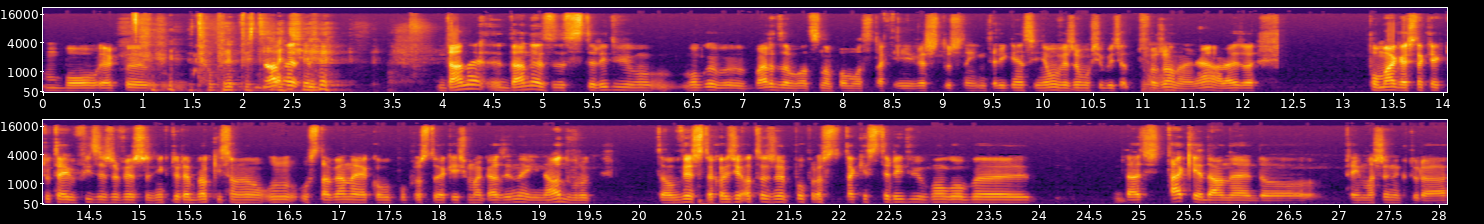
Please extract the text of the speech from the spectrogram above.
Bo jakby. Dobre pytanie. Dane, dane, z Street View mogłyby bardzo mocno pomóc takiej wiesz, sztucznej inteligencji. Nie mówię, że musi być odtworzone, no. nie? ale że pomagać, tak jak tutaj widzę, że wiesz, że niektóre bloki są ustawiane jako po prostu jakieś magazyny i na odwrót, to wiesz, to chodzi o to, że po prostu takie Street View mogłoby dać takie dane do tej maszyny, która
